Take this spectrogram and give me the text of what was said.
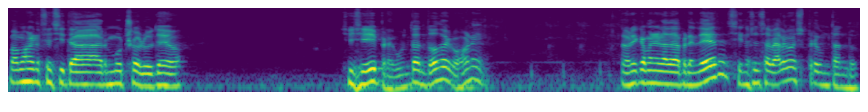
Vamos a necesitar mucho luteo. Sí, sí, pregunta entonces, cojones. La única manera de aprender, si no se sabe algo, es preguntando.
